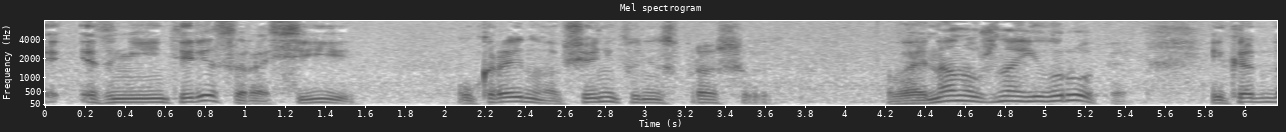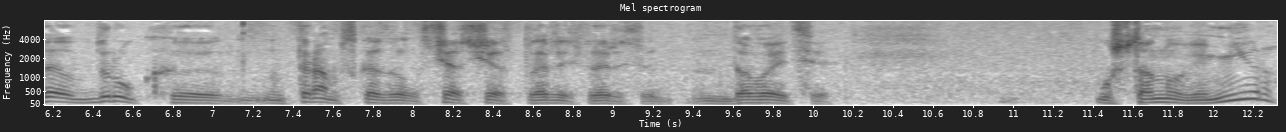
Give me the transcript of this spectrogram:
э, это не интересы России. Украину вообще никто не спрашивает. Война нужна Европе. И когда вдруг э, Трамп сказал, сейчас, сейчас, подождите, подождите, давайте установим мир,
